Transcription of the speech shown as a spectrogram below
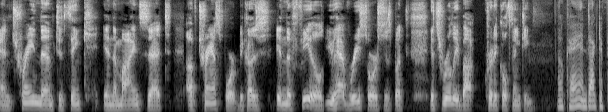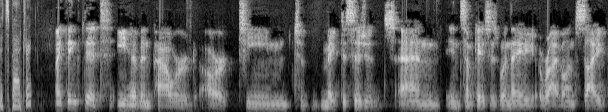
and train them to think in the mindset of transport because in the field you have resources, but it's really about critical thinking. Okay, and Dr. Fitzpatrick? I think that we have empowered our team to make decisions. And in some cases, when they arrive on site,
